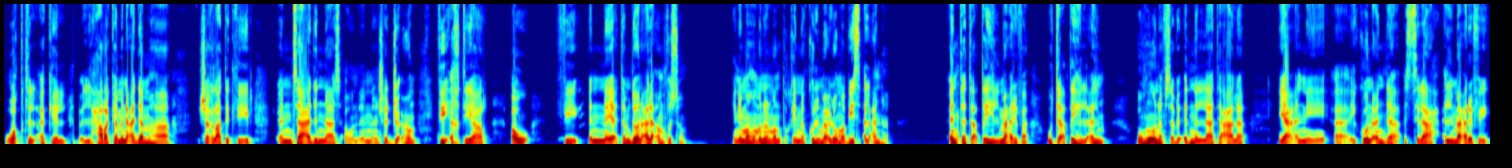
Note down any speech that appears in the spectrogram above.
وقت الأكل الحركة من عدمها شغلات كثير نساعد الناس أو أن نشجعهم في اختيار أو في أن يعتمدون على أنفسهم. يعني ما هو من المنطقي أن كل معلومة بيسأل عنها. أنت تعطيه المعرفة وتعطيه العلم وهو نفسه بإذن الله تعالى يعني آه، يكون عنده السلاح المعرفي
